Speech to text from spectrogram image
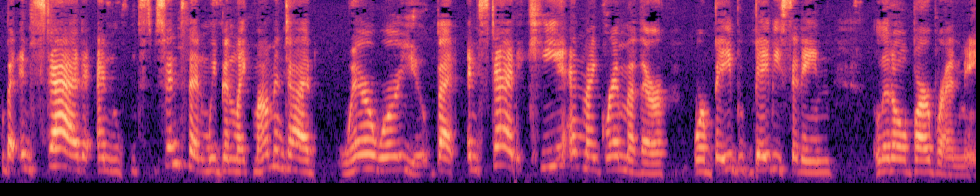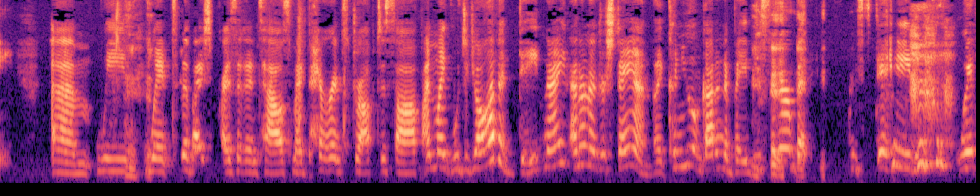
But instead, and since then, we've been like, Mom and Dad, where were you? But instead, he and my grandmother were baby- babysitting little Barbara and me. Um, we went to the vice president's house. My parents dropped us off. I'm like, well, did y'all have a date night? I don't understand. Like, couldn't you have gotten a babysitter? But we stayed with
